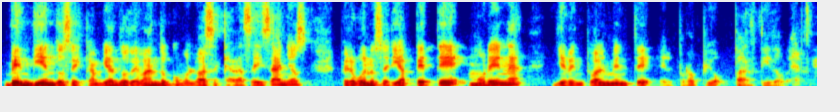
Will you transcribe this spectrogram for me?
vendiéndose y cambiando de bando como lo hace cada seis años, pero bueno, sería PT, Morena y eventualmente el propio Partido Verde.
